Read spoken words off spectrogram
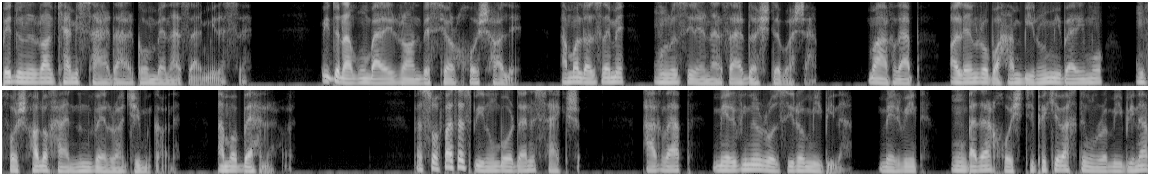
بدون ران کمی سردرگم به نظر می‌رسه. می‌دونم اون برای ران بسیار خوشحاله اما لازمه اون رو زیر نظر داشته باشم. ما اغلب آلن رو با هم بیرون می‌بریم و اون خوشحال و خندون وراجی می‌کنه. اما به هر حال. و صحبت از بیرون بردن سگ شد. اغلب مروین روزی رو می‌بینم. مروین اونقدر خوشتیپه که وقتی اون رو می‌بینم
